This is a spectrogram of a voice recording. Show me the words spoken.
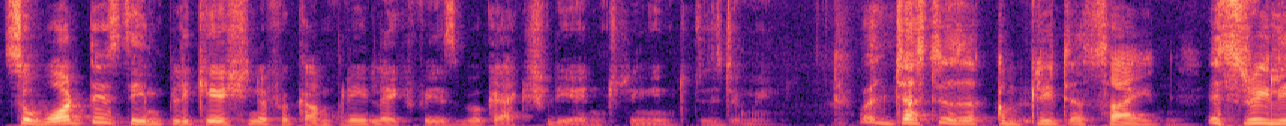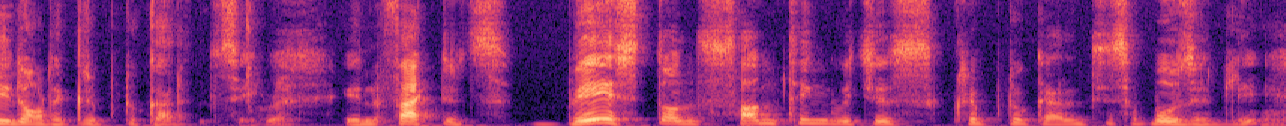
So, what is the implication of a company like Facebook actually entering into this domain? Well, just as a complete aside, it's really not a cryptocurrency. Right. In fact, it's based on something which is cryptocurrency, supposedly. Mm.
